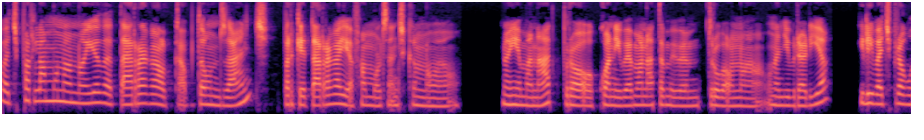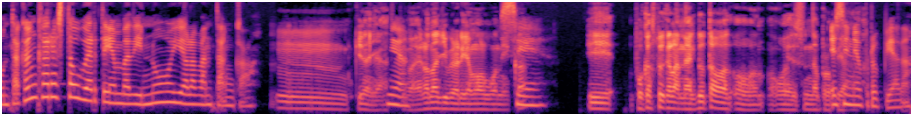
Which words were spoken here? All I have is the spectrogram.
Vaig parlar amb una noia de Tàrrega al cap d'uns anys, perquè a Tàrrega ja fa molts anys que no, no hi hem anat, però quan hi vam anar també vam trobar una, una llibreria, i li vaig preguntar que encara està oberta i em va dir no, ja la van tancar. Mm, quina llàstima. Ja. Era una llibreria molt bonica. Sí, I puc explicar l'anècdota o, o, o és inapropiada? és inapropiada.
